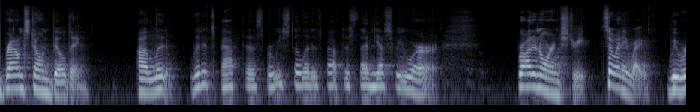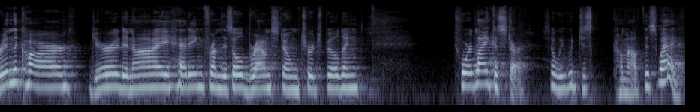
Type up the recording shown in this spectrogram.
brownstone building. Lit, Lititz Baptist. Were we still Lititz Baptist then? Yes, we were. Broad and Orange Street. So anyway, we were in the car, Jared and I heading from this old brownstone church building toward Lancaster. So we would just come out this way.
